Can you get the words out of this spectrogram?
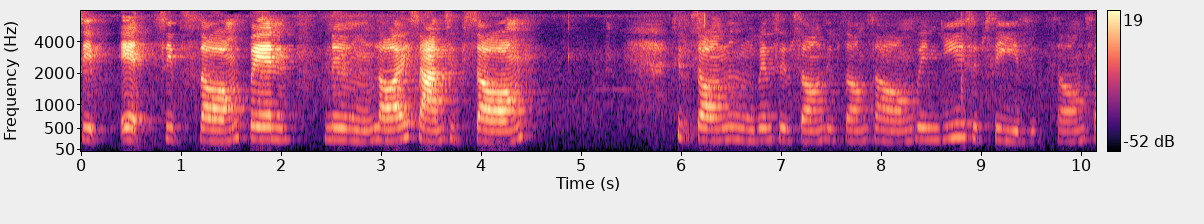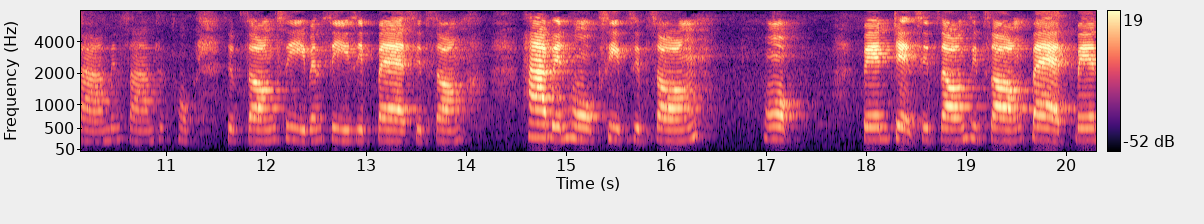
สิบเอ็ดสิบสองเป็นหนึ่งร้อยสามสิบสองสิบสองหนึ่งเป็นสิบสองสิบสองสองเป็นยี่สิบสี่สิบสองสามเป็นสามสิบหกสิบสองสี่เป็นสี่สิบแปดสิบสอง ห้าเป็นหกสิบสิบสองหกเป็นเจ็ดสิบสองสิบสองแปดเป็น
